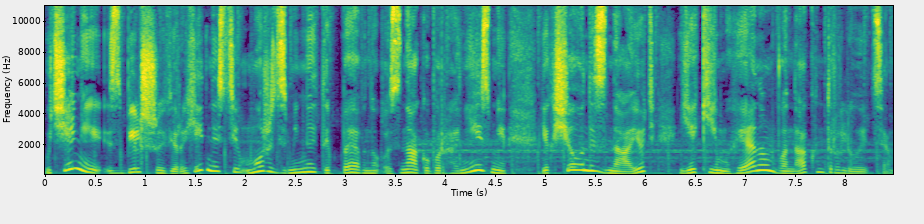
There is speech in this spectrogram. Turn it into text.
Учені з більшою вірогідністю можуть змінити певну ознаку в організмі, якщо вони знають, яким геном вона контролюється.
